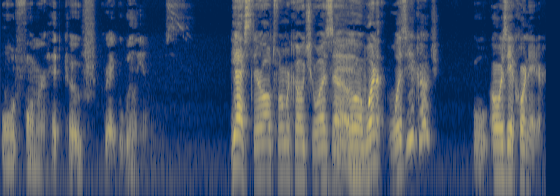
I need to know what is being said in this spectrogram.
old former head coach Gregg Williams? yes, their old former coach was uh, And- or one was he a coach Well, or was he a coordinator?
